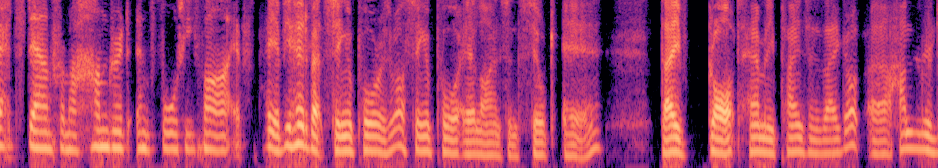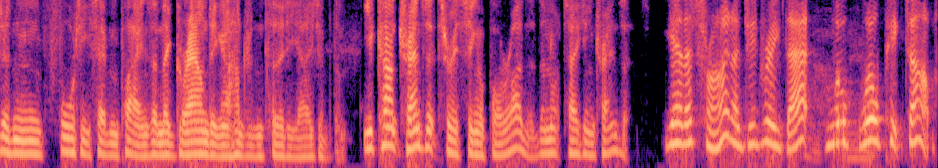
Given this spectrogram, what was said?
that's down from 145. Hey, have you heard about Singapore as well? Singapore Airlines and Silk Air. They've got how many planes have they got? Uh, 147 planes, and they're grounding 138 of them. You can't transit through Singapore either. They're not taking transits. Yeah, that's right. I did read that. Well, well picked up.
